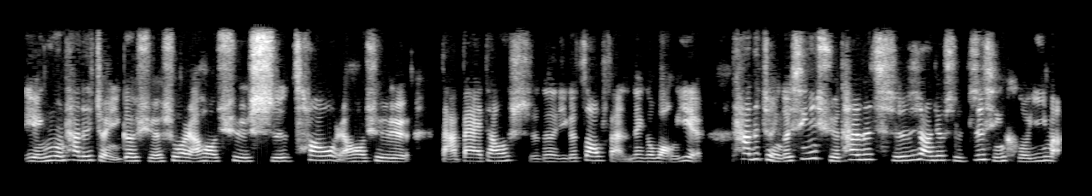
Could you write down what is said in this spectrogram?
引用他的整一个学说，然后去实操，然后去打败当时的一个造反的那个王爷。他的整个心学，他的实际上就是知行合一嘛。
